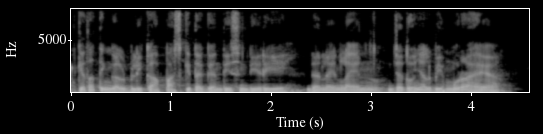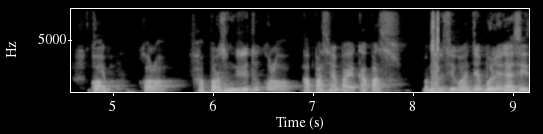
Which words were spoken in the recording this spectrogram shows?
kita tinggal beli kapas kita ganti sendiri dan lain-lain. Jatuhnya lebih murah ya. Kok kalau vapor sendiri tuh kalau kapasnya pakai kapas pembersih wajah boleh nggak sih?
